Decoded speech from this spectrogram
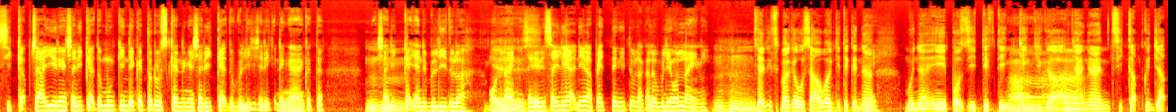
sikap percaya dengan syarikat tu mungkin dia akan teruskan dengan syarikat tu beli syarikat dengan kata mm-hmm. syarikat yang dibeli tu lah online yes. saya saya lihat ni lah pattern itulah kalau beli online ni mm-hmm. jadi sebagai usahawan kita kena okay. mempunyai positive thinking uh, juga uh. jangan sikap kejap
